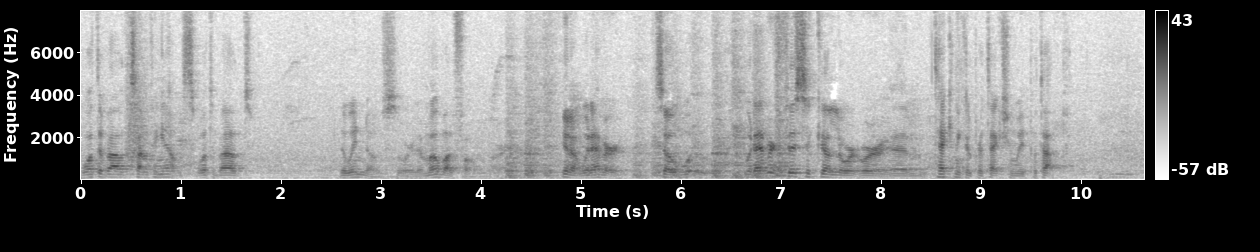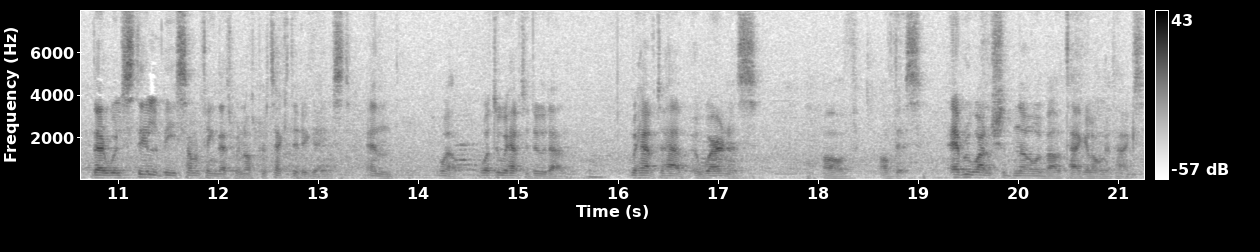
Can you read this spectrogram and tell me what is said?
What about something else? What about the windows or the mobile phone or you know whatever. So whatever physical or, or um, technical protection we put up, there will still be something that we're not protected against. And well, what do we have to do then? We have to have awareness of of this. Everyone should know about tag-along attacks.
